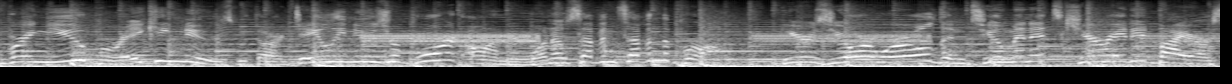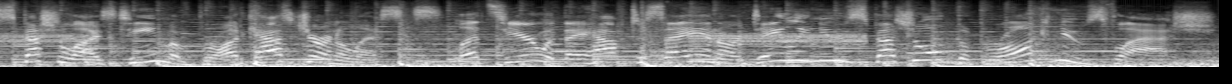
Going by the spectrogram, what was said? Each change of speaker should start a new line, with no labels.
bring you breaking news with our daily news report on 1077 The Bronc. Here's your world in two minutes, curated by our specialized team of broadcast journalists. Let's hear what they have to say in our daily news special, The Bronc News Flash.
